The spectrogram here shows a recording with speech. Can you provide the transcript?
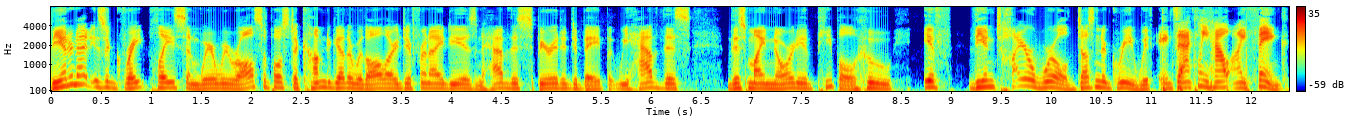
The internet is a great place and where we were all supposed to come together with all our different ideas and have this spirited debate, but we have this this minority of people who if the entire world doesn't agree with exactly how I think,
